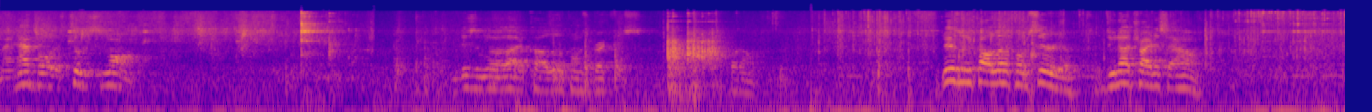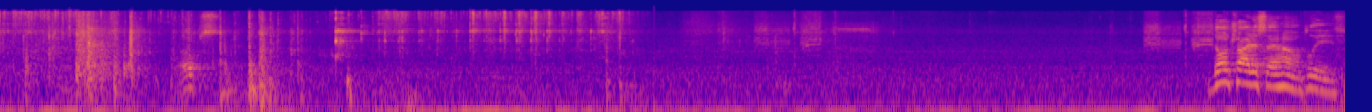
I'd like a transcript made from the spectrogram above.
Man, that bowl is too small. This is what I like to call Lil Pump's breakfast. Hold on. This is what we call Lil Pump cereal. Do not try this at home. Oops. Don't try this at home, please.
